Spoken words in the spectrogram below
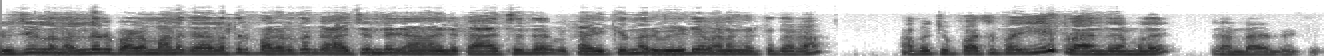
രുചിയുള്ള നല്ലൊരു പഴമാണ്. കേരളത്തിൽ പലയിടത്തും കാഴ്ചയുണ്ട് ഞാൻ അതിന്റെ കാഴ്ചന്റെ കഴിക്കുന്ന ഒരു വീഡിയോ വേണം കിട്ടി തരാം. അപ്പൊ ചുപ്പ ചുപ്പ ഈ പ്ലാന്റ് നമ്മൾ രണ്ടായിരം രൂപ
